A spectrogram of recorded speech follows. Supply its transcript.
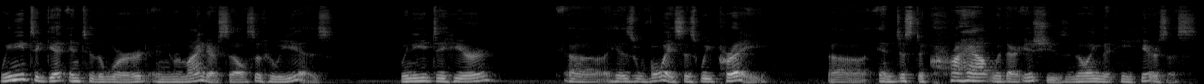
We need to get into the Word and remind ourselves of who He is. We need to hear uh, His voice as we pray uh, and just to cry out with our issues, knowing that He hears us.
